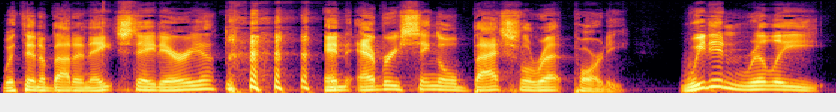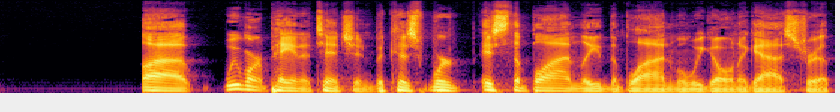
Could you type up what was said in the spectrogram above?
within about an eight state area and every single bachelorette party. We didn't really uh we weren't paying attention because we're it's the blind leading the blind when we go on a guy's trip.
